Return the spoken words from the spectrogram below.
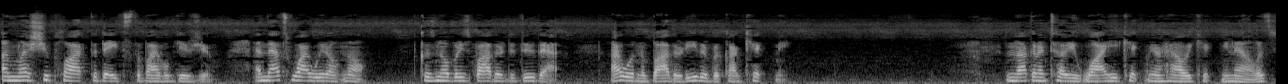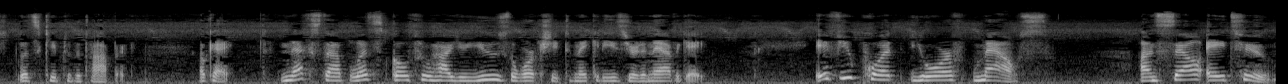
unless you plot the dates the Bible gives you. And that's why we don't know. Because nobody's bothered to do that. I wouldn't have bothered either, but God kicked me. I'm not going to tell you why he kicked me or how he kicked me now. Let's let's keep to the topic. Okay. Next up, let's go through how you use the worksheet to make it easier to navigate. If you put your mouse on cell A2,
